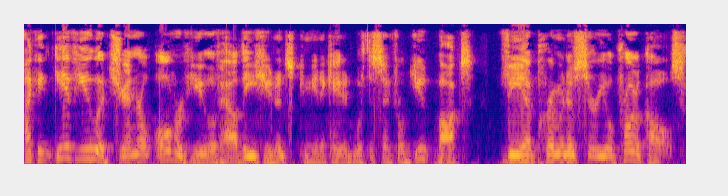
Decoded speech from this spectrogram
I can give you a general overview of how these units communicated with the central jukebox via primitive serial protocols.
